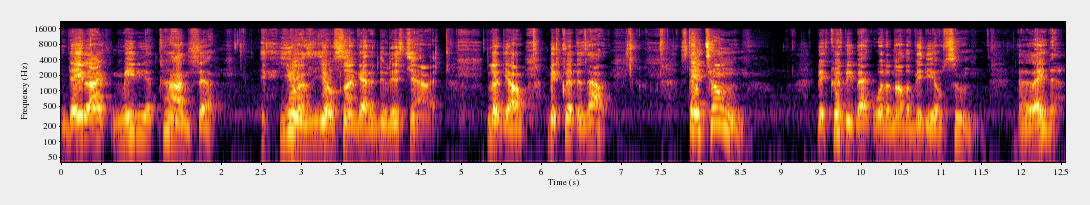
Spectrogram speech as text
Daelyte Media Concept. you and your son got to do this challenge. Look, y'all, Big Clip is out. Stay tuned. Big Clip be back with another video soon. Later.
